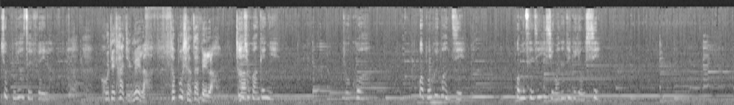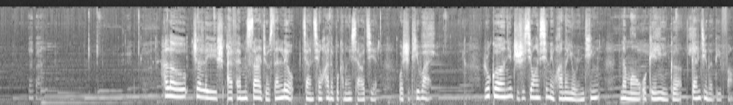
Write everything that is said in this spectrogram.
就不要再飞了。蝴蝶它已经累了，它不想再飞了。这句还给你。不过，我不会忘记我们曾经一起玩的那个游戏。拜拜。Hello，这里是 FM 四二九三六讲情话的不可能小姐，我是 TY。如果你只是希望心里话能有人听，那么我给你一个干净的地方。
